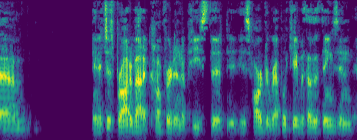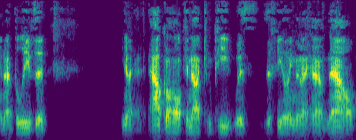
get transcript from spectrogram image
um, and it just brought about a comfort and a peace that is hard to replicate with other things. And, and I believe that, you know, alcohol cannot compete with the feeling that I have now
